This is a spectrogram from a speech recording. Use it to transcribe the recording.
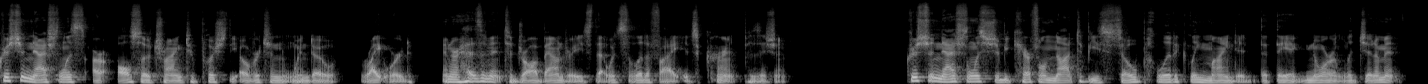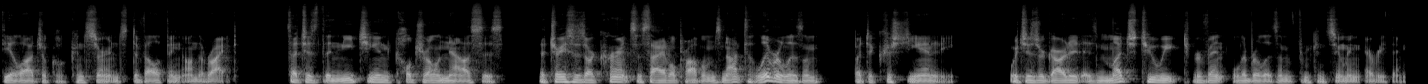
Christian nationalists are also trying to push the Overton window rightward and are hesitant to draw boundaries that would solidify its current position. Christian nationalists should be careful not to be so politically minded that they ignore legitimate theological concerns developing on the right, such as the Nietzschean cultural analysis that traces our current societal problems not to liberalism, but to Christianity, which is regarded as much too weak to prevent liberalism from consuming everything.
